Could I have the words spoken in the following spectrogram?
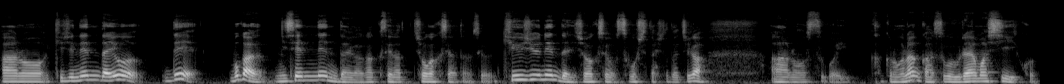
あの90年代をで僕は2000年代が学生だ小学生だったんですけど90年代に小学生を過ごしてた人たちがあのすごい書くのがなんかすごい羨ましい子で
